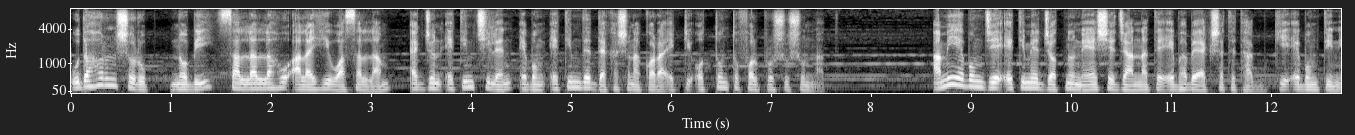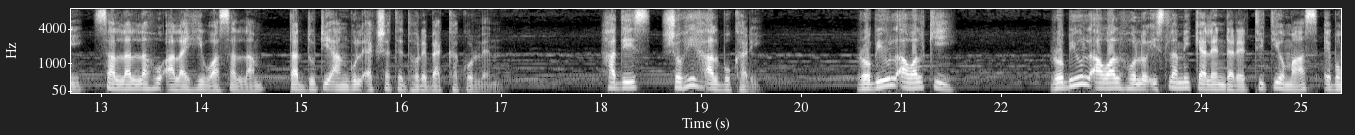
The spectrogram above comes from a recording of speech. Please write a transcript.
উদাহরণস্বরূপ, নবী সাল্লাল্লাহু আলাইহি ওয়াসাল্লাম একজন এতিম ছিলেন এবং এতিমদের দেখাশোনা করা একটি অত্যন্ত ফলপ্রসূ সুন্নাত। আমি এবং যে এতিমের যত্ন নেয় সে জান্নাতে এভাবে একসাথে থাকব কি এবং তিনি, সাল্লাল্লাহু আলাইহি ওয়াসাল্লাম, তার দুটি আঙ্গুল একসাথে ধরে ব্যাখ্যা করলেন। হাদিস শহীহ আল বুখারি রবিউল আওয়াল কি? রবিউল আওয়াল হল ইসলামী ক্যালেন্ডারের তৃতীয় মাস এবং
